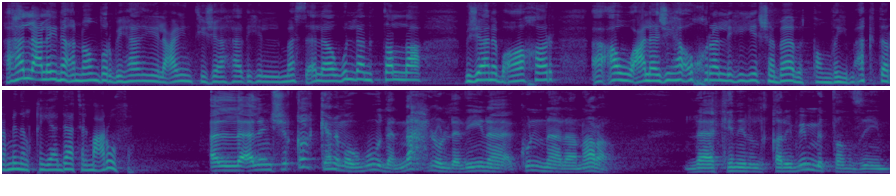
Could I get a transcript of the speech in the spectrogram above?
هل علينا أن ننظر بهذه العين تجاه هذه المسألة ولا نطلع بجانب آخر أو على جهة أخرى اللي هي شباب التنظيم أكثر من القيادات المعروفة؟ الانشقاق كان موجودا. نحن الذين كنا لا نرى. لكن القريبين من التنظيم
